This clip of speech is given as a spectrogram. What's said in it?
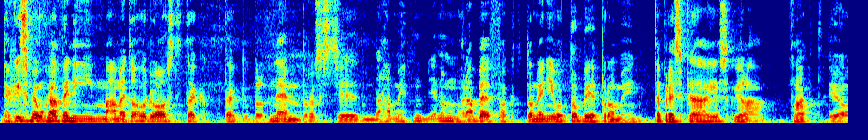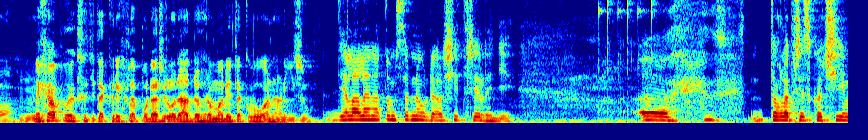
Taky jsme unavený, máme toho dost, tak, tak blbnem prostě. Nám jen- jenom hrabe, fakt to není o tobě, promiň. Ta preska je skvělá. Fakt. Jo. Nechápu, jak se ti tak rychle podařilo dát dohromady takovou analýzu. Dělali na tom se mnou další tři lidi. Uh, tohle přeskočím,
